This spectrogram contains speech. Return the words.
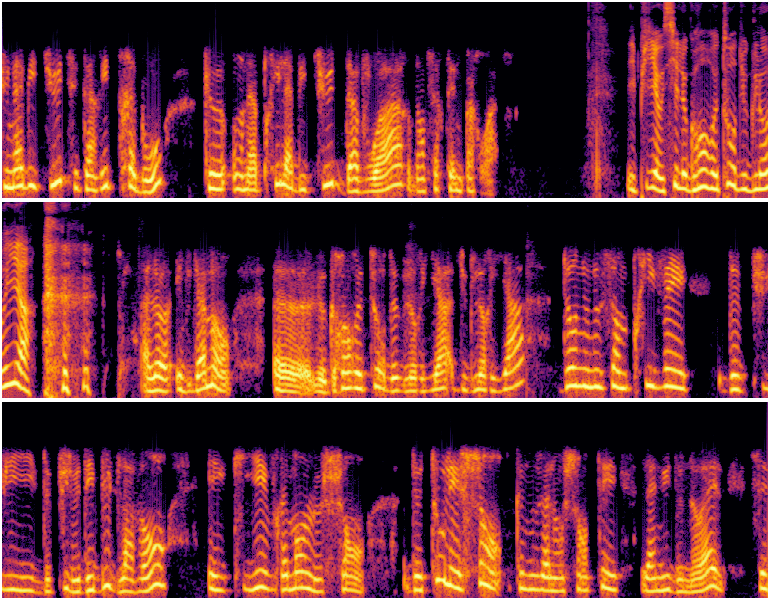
une habitude, c'est un rite très beau qu'on a pris l'habitude d'avoir dans certaines paroisses. Et puis il y a aussi le grand retour du Gloria. Alors évidemment, euh, le grand retour Gloria, du Gloria, dont nous nous sommes privés depuis, le début de l'Avent, et qui est vraiment le chant de tous les chants que nous allons chanter la nuit de Noël, c'est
